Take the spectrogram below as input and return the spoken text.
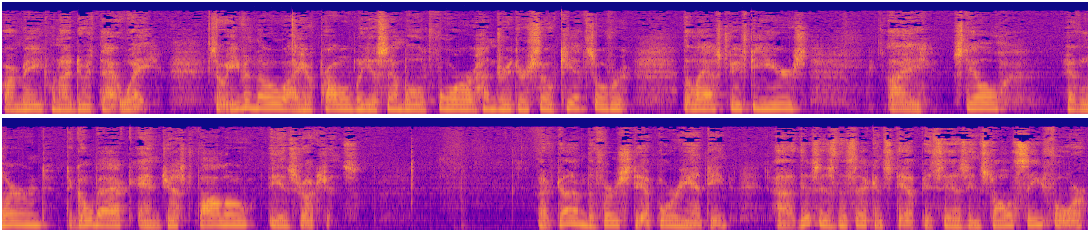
are made when I do it that way. So even though I have probably assembled 400 or so kits over the last 50 years, I still have learned to go back and just follow the instructions. I've done the first step, orienting. Uh, this is the second step. It says install C4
